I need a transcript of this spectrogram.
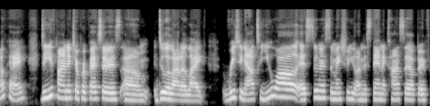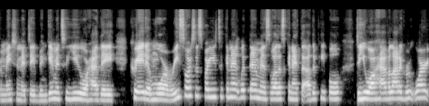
Okay. Do you find that your professors um, do a lot of like reaching out to you all as students to make sure you understand the concept or information that they've been given to you, or have they created more resources for you to connect with them as well as connect to other people? Do you all have a lot of group work?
